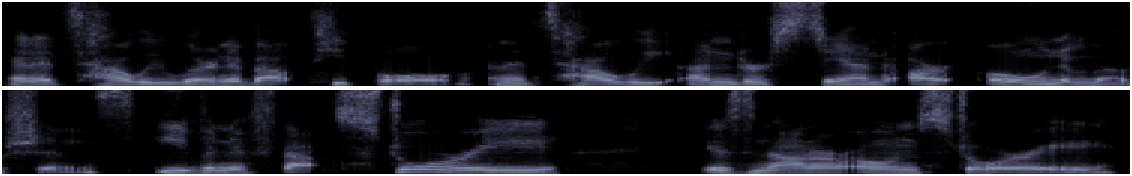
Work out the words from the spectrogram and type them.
And it's how we learn about people and it's how we understand our own emotions, even if that story is not our own story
